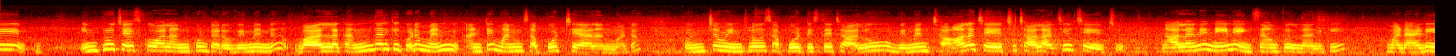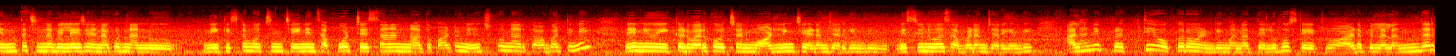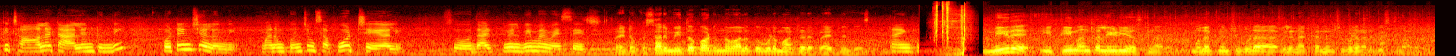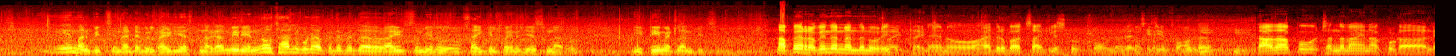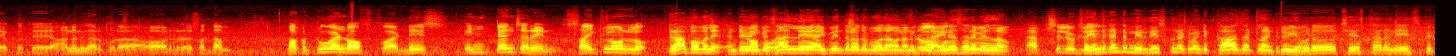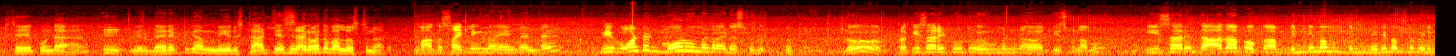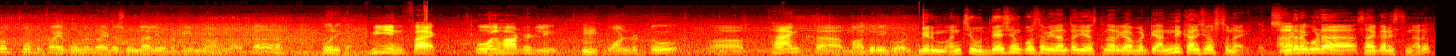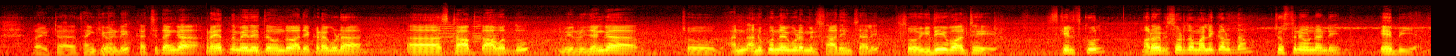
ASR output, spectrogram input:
ఇంప్రూవ్ చేసుకోవాలనుకుంటారో విమెన్ వాళ్ళకందరికీ కూడా మెన్ అంటే మనం సపోర్ట్ చేయాలన్నమాట. కొంచెం ఇంట్లో సపోర్ట్ ఇస్తే చాలు విమెన్ చాలా చేయొచ్చు చాలా అచీవ్ చేయొచ్చు. నాలానే నేనే ఎగ్జాంపుల్ దానికి. మా డాడీ ఎంత చిన్న విలేజ్ అయినా కూడా నన్ను నీకు ఇష్టం వచ్చింది చేయి నేను సపోర్ట్ చేస్తానని నాతో పాటు నిల్చుకున్నారు కాబట్టినే నేను ఇక్కడి వరకు వచ్చాను మోడలింగ్ చేయడం జరిగింది మిస్ యూనివర్స్ అవ్వడం జరిగింది. అలానే ప్రతి ఒక్కరూ అండి మన తెలుగు స్టేట్లో ఆడపిల్లలందరికీ చాలా టాలెంట్ ఉంది. పొటెన్షియల్ ఉంది. మనం కొంచెం సపోర్ట్ చేయాలి. So that will be my message right ఒకసారి మీతో పాటు ఉన్న వాళ్ళతో కూడా మాట్లాడే ప్రయత్నం చేస్తాం. థ్యాంక్ యూ మీరే ఈ టీం అంతా లీడ్ చేస్తున్నారు. మొదటి నుంచి కూడా వీళ్ళని అక్కడి నుంచి కూడా నడిపిస్తున్నారు. ఏమనిపించింది? అంటే వీళ్ళు రైడ్ చేస్తున్నారు కదా. మీరు ఎన్నోసార్లు కూడా పెద్ద పెద్ద రైడ్స్ మీరు సైకిల్ పైన చేస్తున్నారు. ఈ టీం ఎట్లా అనిపించింది? నా పేరు రవీందర్ నందనూరి. నేను Hyderabad cyclist group founder LCG founder. దాదాపు చందన అయినా కూడా లేకపోతే ఆనంద్ గారు కూడా ఆర్ సద్దాం మాకు two and half days intense rain సైక్లోన్లో drop అవ్వలే. అంటే ఇంకా. సార్లే అయిపోయిన తర్వాత పోదామని అనుకో అయినా సరే వెళ్దాం. సో అబ్సల్యూట్లీ ఎందుకంటే మీరు తీసుకున్నటువంటి కాజ్ అట్లాంటిది ఎవరో చేస్తారని ఎక్స్పెక్ట్ చేయకుండా మీరు డైరెక్ట్గా మీరు స్టార్ట్ చేసిన. తర్వాత వాళ్ళు వస్తున్నారు. మాకు సైక్లింగ్లో ఏంటంటే we wanted more women riders to do okay ఇప్పుడు ప్రతిసారి టూ టూ ఉమెన్ తీసుకున్నాము. ఈసారి దాదాపు ఒక minimum minimum two minimum four to five women riders ఉండాలి ఒక టీంలో అన్న ఒక కోరిక. We in fact wholeheartedly. Wanted to thank Madhuri gold మీరు మంచి ఉద్దేశం కోసం ఇదంతా చేస్తున్నారు కాబట్టి అన్ని కలిసి వస్తున్నాయి. అందరూ కూడా సహకరిస్తున్నారు. రైట్ థ్యాంక్ యూ అండి. ఖచ్చితంగా ప్రయత్నం ఏదైతే ఉందో అది ఎక్కడ కూడా స్టాప్ కావద్దు. మీరు నిజంగా సో అన్ అనుకున్నవి కూడా మీరు సాధించాలి. సో ఇది వాటి స్కిల్ స్కూల్. మరో ఎపిసోడ్తో మళ్ళీ కలుద్దాం. చూస్తూనే ఉండండి. ఏబిఎన్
